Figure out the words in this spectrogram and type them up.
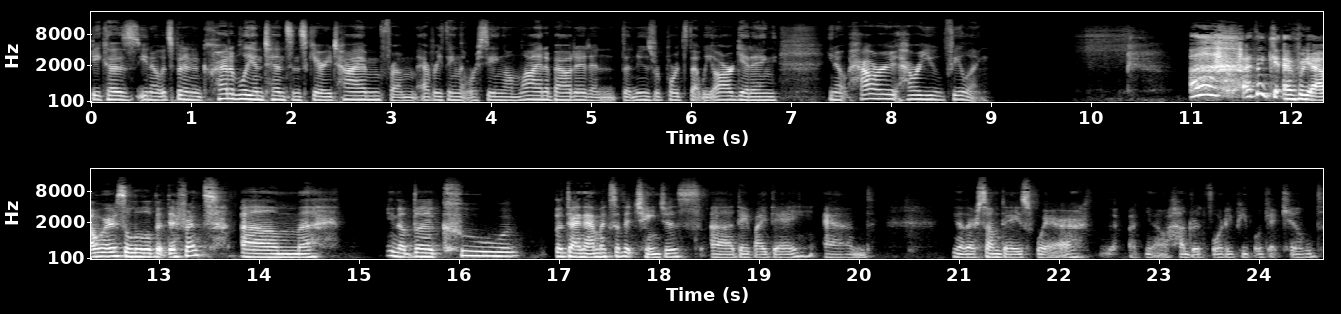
Because, you know, it's been an incredibly intense and scary time from everything that we're seeing online about it and the news reports that we are getting. You know, how are how are you feeling? Uh, I think every hour is a little bit different. Um, you know, the coup the dynamics of it changes uh, day by day, and you know there's some days where you know 140 people get killed,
